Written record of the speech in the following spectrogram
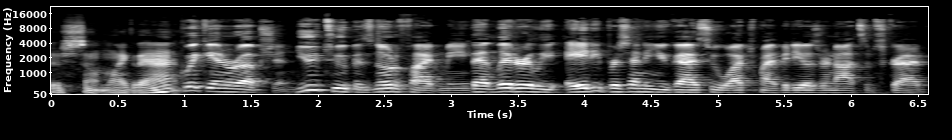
just something like that. Quick interruption. YouTube has notified me that literally 80% of you guys who watch my videos are not subscribed.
